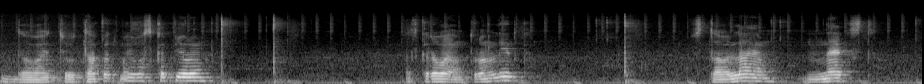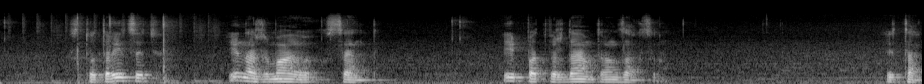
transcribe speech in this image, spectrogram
Давайте вот так вот мы его скопируем. Открываем TronLink. Вставляем. Next. 130 и нажимаю Send. И подтверждаем транзакцию. Итак,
